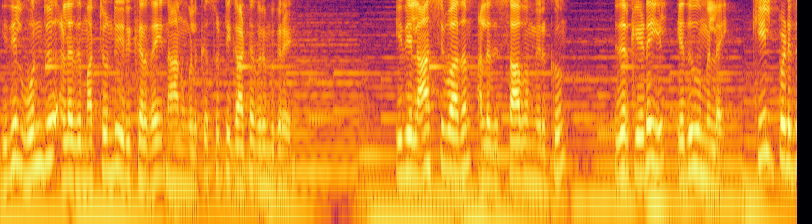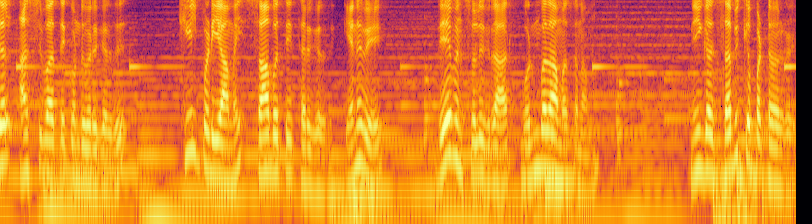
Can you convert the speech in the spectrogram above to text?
இதில் ஒன்று அல்லது மற்றொன்று இருக்கிறதை நான் உங்களுக்கு சுட்டிக்காட்ட விரும்புகிறேன். இதில் ஆசீர்வாதம் அல்லது சாபம் இருக்கும். இதற்கு இடையில் எதுவும் இல்லை கீழ்ப்படிதல் ஆசீர்வாதத்தை கொண்டு வருகிறது. கீழ்ப்படியாமை சாபத்தை தருகிறது. எனவே தேவன் சொல்லுகிறார் ஒன்பதாம் வசனம் நீங்கள் சபிக்கப்பட்டவர்கள்.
